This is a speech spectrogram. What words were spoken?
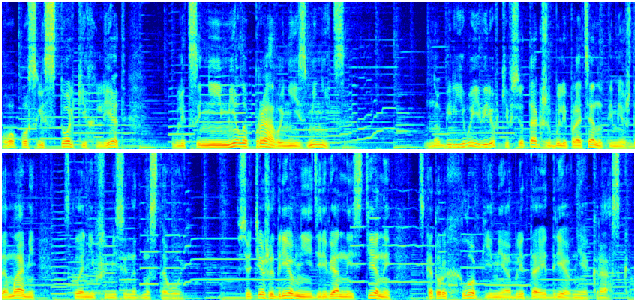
о, после стольких лет улица не имела права не измениться. Но бельевые веревки все так же были протянуты между домами, склонившимися над мостовой. Все те же древние деревянные стены, с которых хлопьями облетает древняя краска.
